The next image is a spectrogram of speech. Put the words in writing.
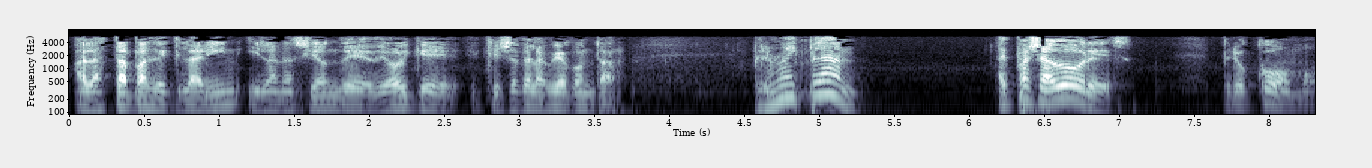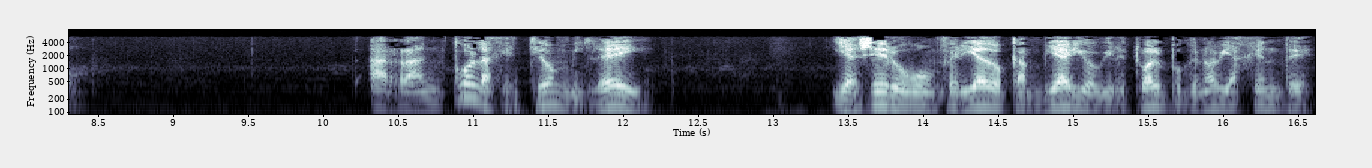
a las tapas de Clarín y La Nación de, hoy que, que ya te las voy a contar. Pero no hay plan. Hay payadores. Pero ¿cómo? Arrancó la gestión Milei y ayer hubo un feriado cambiario virtual porque no había gente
